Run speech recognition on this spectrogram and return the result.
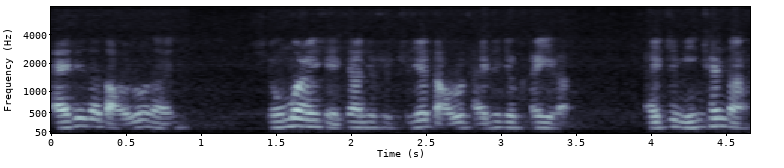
材质的导入呢，使用默认选项就是直接导入材质就可以了。材质名称呢，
